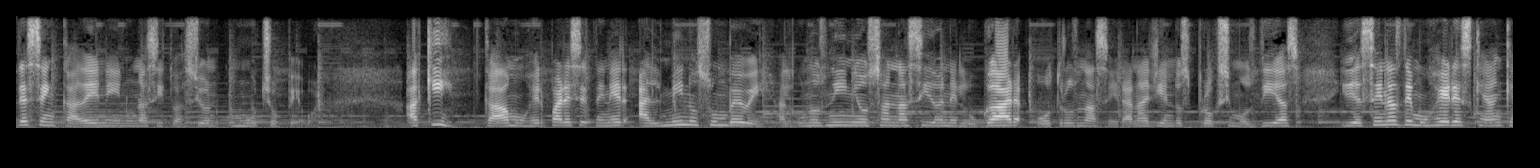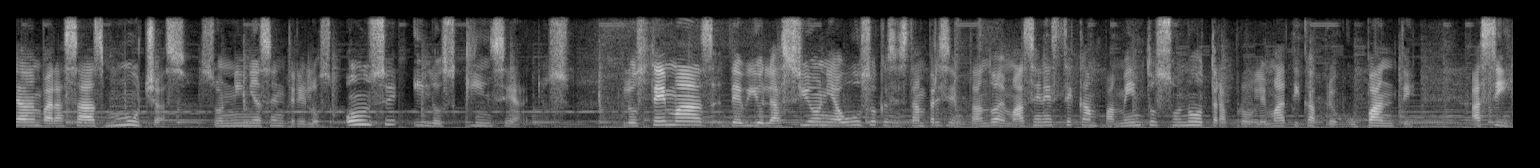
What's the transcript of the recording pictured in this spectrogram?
desencadene en una situación mucho peor. Aquí, cada mujer parece tener al menos un bebé. Algunos niños han nacido en el lugar, otros nacerán allí en los próximos días y decenas de mujeres que han quedado embarazadas, muchas son niñas entre los 11 y los 15 años. Los temas de violación y abuso que se están presentando además en este campamento son otra problemática preocupante. Así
